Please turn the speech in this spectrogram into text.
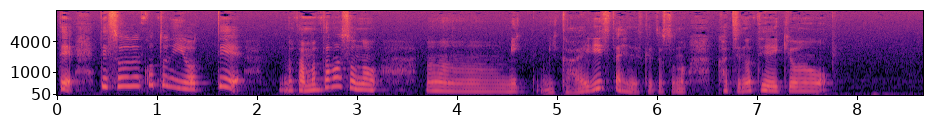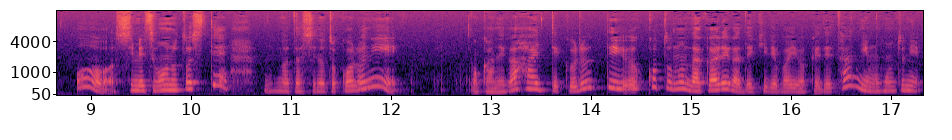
てでそういうことによって、まあ、たまたまそのうん見返りって大変ですけどその価値の提供を示すものとして私のところにお金が入ってくるっていうことの流れができればいいわけで単にもう本当に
